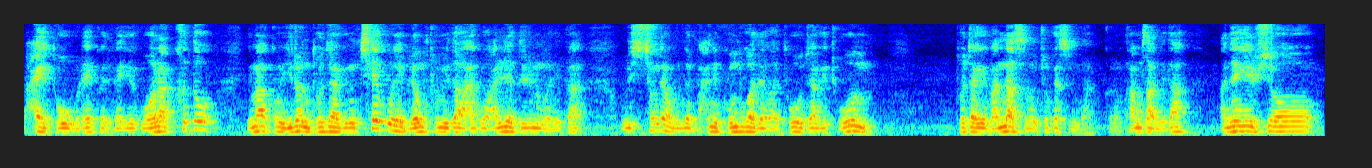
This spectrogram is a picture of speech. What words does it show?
많이 도움을 했거든요. 그러니까 워낙 크도 이만큼 이런 도자기는 최고의 명품이다 하고 알려드리는 거니까 우리 시청자분들 많이 공부가 돼가지고 도자기 좋은 도자기 만났으면 좋겠습니다. 그럼 감사합니다. 안녕히 계십시오.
